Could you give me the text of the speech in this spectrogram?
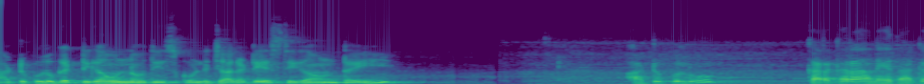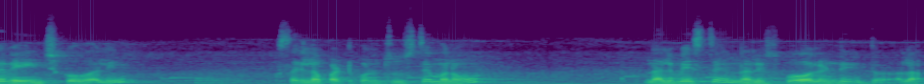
అటుకులు గట్టిగా ఉన్నవి తీసుకోండి చాలా టేస్టీగా ఉంటాయి. అటుకులు కరకర అనేదాకా వేయించుకోవాలి. ఒకసారి ఇలా పట్టుకొని చూస్తే మనం నలిమేస్తే నలిసిపోవాలండి. అలా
